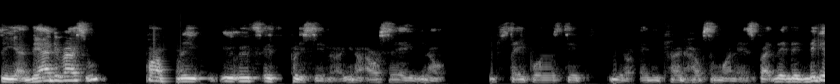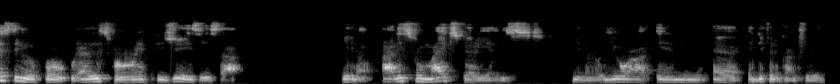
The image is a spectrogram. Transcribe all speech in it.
yeah, their advice probably it's it's pretty similar. You know, I would say you know stay positive, you know, and try to help someone else. But the, the biggest thing for at least for refugees is that you know, at least from my experience, you know, you are in a, a different country,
